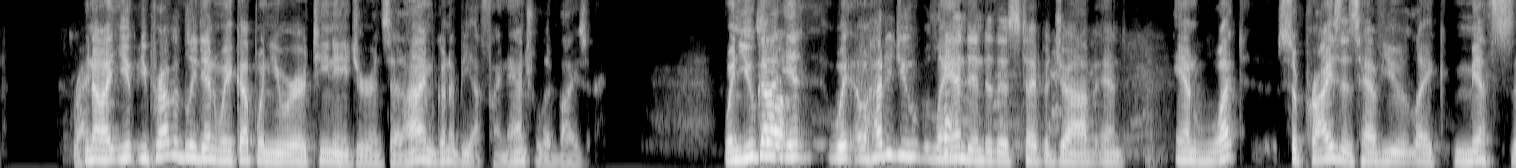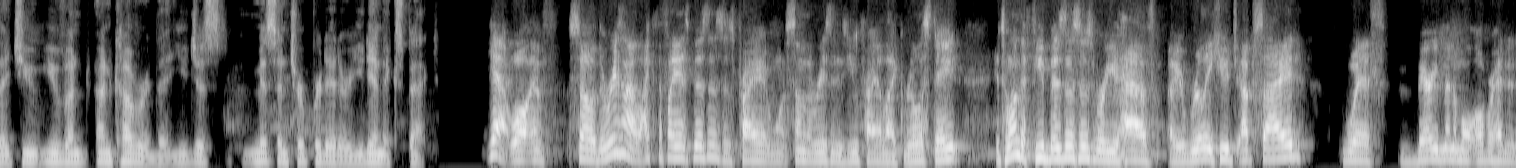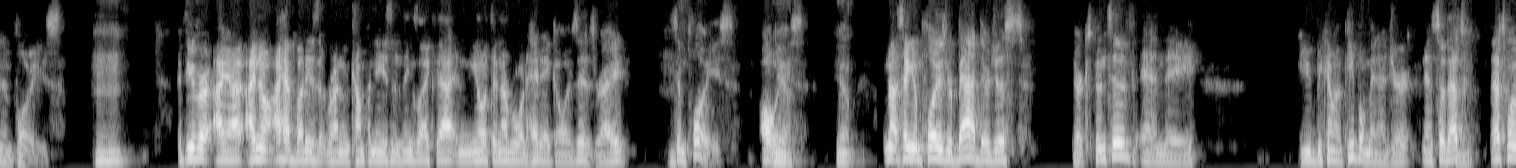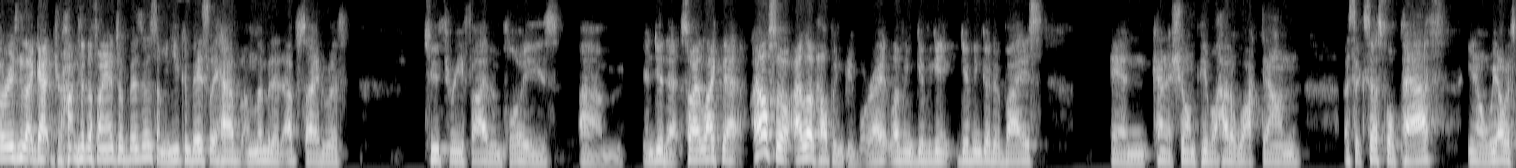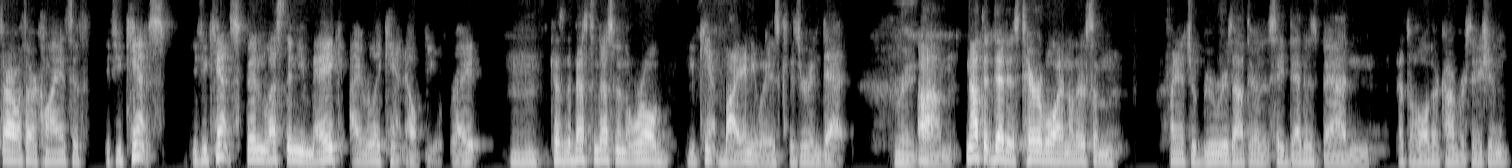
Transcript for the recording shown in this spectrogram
right You know, you, you probably didn't wake up when you were a teenager and said, I'm going to be a financial advisor. when you got So- in how did you land into this type of job and and what surprises have you like myths that you you've un- uncovered that you just misinterpreted or you didn't expect Yeah, well, if, so the reason I like the finance business is probably one, some of the reasons you probably like real estate. It's one of the few businesses where you have a really huge upside with very minimal overhead and employees. mm-hmm. If you ever, I, I know I have buddies that run companies and things like that, and you know what the number one headache always is, right? It's employees, always. Yep. I'm not saying employees are bad; they're just they're expensive, and they you become a people manager, and so that's Right. that's one of the reasons I got drawn to the financial business. I mean, you can basically have unlimited upside with two, three, five employees um, and do that. So I like that. I also I love helping people, right? Loving giving giving good advice and kind of showing people how to walk down a successful path. You know, we always start with our clients if if you can't if you can't spend less than you make, I really can't help you, right? Mm-hmm. Because the best investment in the world you can't buy anyways because you're in debt. Right Um, not that debt is terrible. I know there's some financial gurus out there that say debt is bad, and that's a whole other conversation.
